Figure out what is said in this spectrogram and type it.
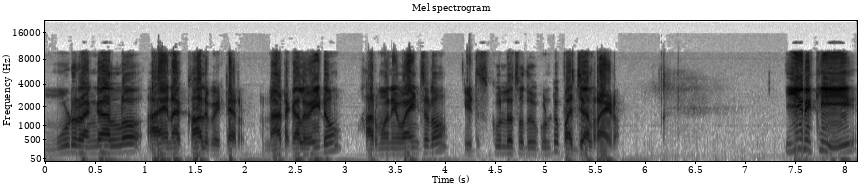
మూడు రంగాల్లో ఆయన కాలు పెట్టారు. నాటకాలు వేయడం హార్మోనియం వాయించడం ఇటు స్కూల్లో చదువుకుంటూ పద్యాలు రాయడం. ఈయనకి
